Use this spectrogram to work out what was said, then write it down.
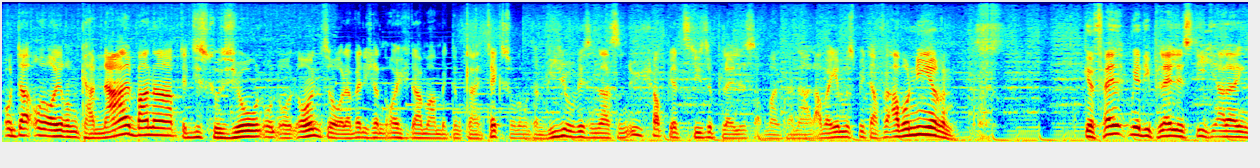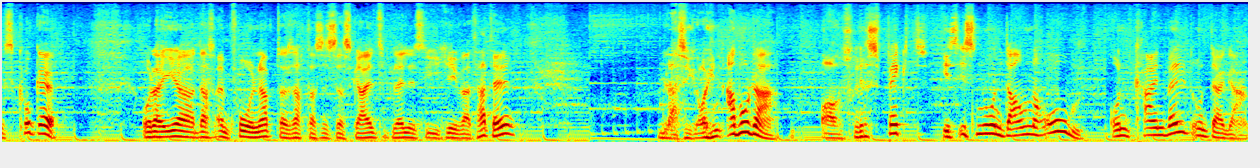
unter eurem Kanalbanner habt ihr Diskussion und und und so. Da werde ich dann euch da mal mit einem kleinen Text oder unter einem Video wissen lassen. Ich habe jetzt diese Playlist auf meinem Kanal, aber ihr müsst mich dafür abonnieren. Gefällt mir die Playlist, die ich allerdings gucke, oder ihr das empfohlen habt, da sagt, das ist das geilste Playlist, die ich jeweils hatte, lasse ich euch ein Abo da. Aus Respekt. Es ist nur ein Daumen nach oben und kein Weltuntergang.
